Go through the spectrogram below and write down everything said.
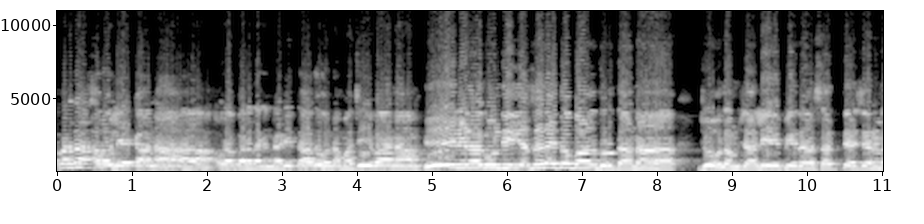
ಬರ್ದ ಅವರ ಲೇಖನ. ಅವರ ಬರದಂಗ ನಡೀತಾದು ನಮ್ಮ ಜೀವನ. ಏನಿಳಗುಂದಿ ಹೆಸರಾಯ್ತು ಬಾಳ ದುರ್ದಾನ. ಜೋಲಂ ಜಾಲಿ ಪಿರ ಸತ್ಯ ಶರಣ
